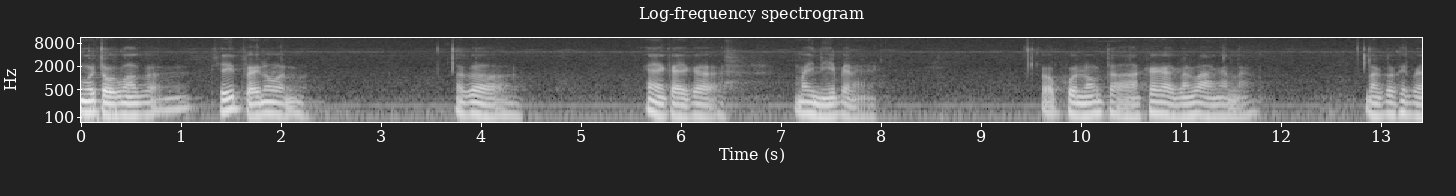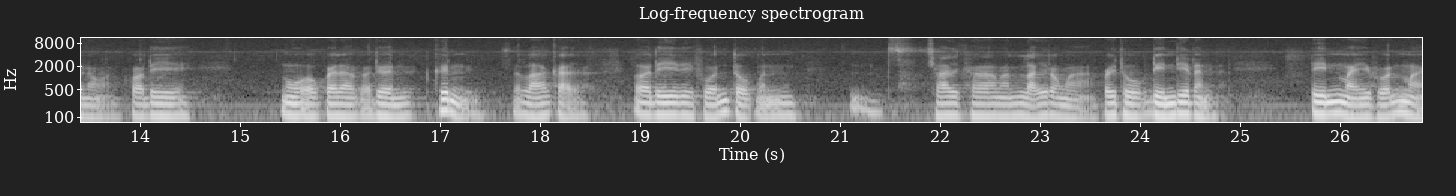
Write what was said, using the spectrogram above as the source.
งูโตมาก็ชิดไปโน่นแล้วก็แม่ไก่ก็ไม่หนีไปไหนก็คนน้องตาแค่ไก่มันว่างั้นแล้วเราก็ขึ้นไปนอน พอดี งูออกไปแล้วก็เดินขึ้น สลาไก่พอดีฝนตกมันชายคามันไหลลงมา ไปถูกดินที่นั่นดินใหม่ฝนใหม่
